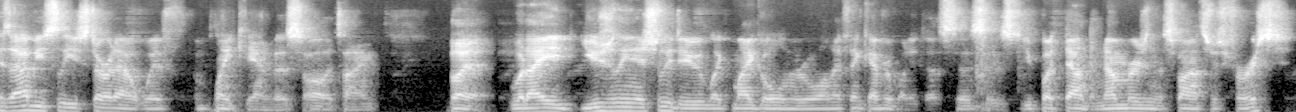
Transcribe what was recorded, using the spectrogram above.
Because obviously, you start out with a blank canvas all the time. But what I usually initially do, like my golden rule, and I think everybody does this, is you put down the numbers and the sponsors first,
